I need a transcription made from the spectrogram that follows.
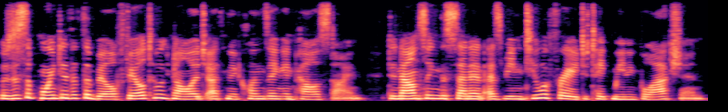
was disappointed that the bill failed to acknowledge ethnic cleansing in Palestine, denouncing the Senate as being too afraid to take meaningful action.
